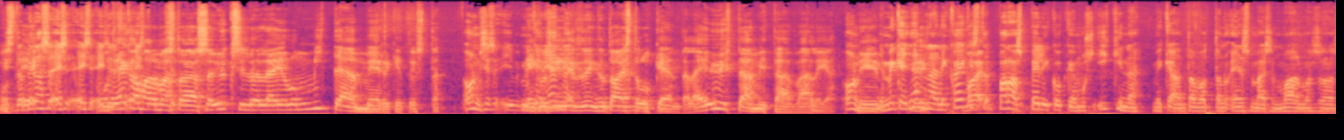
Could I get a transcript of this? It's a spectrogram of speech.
Niin sitä pitäisi, ei, ei, ei, mutta eka maailmansodassa yksilöllä ei ollut mitään merkitystä. On siis, mikä niin kuin jännä... siinä, niin kuin taistelukentällä, ei yhtään mitään väliä. On, niin, ja mikä jännää, niin, niin kaikista vai... paras pelikokemus ikinä, mikä on tavoittanut ensimmäisen maailmansodan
